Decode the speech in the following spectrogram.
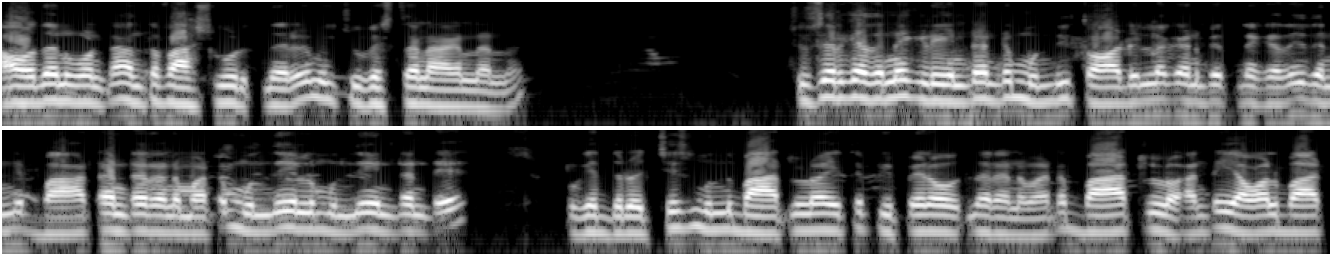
అవదనుకుంటా అంత ఫాస్ట్గా ఉడుతున్నారు. మీకు చూపిస్తాను ఆగండి అన్న చూసారు కదండి ఇక్కడ ఏంటంటే ముందు ఈ తాడుల్లో కనిపిస్తున్నాయి కదా ఇదన్నీ బాట అంటారు అనమాట ముందే వీళ్ళు ముందే ఏంటంటే ఒక ఇద్దరు వచ్చేసి ముందు బాటలో అయితే ప్రిపేర్ అవుతున్నారు అనమాట బాటలో అంటే ఎవరి బాట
